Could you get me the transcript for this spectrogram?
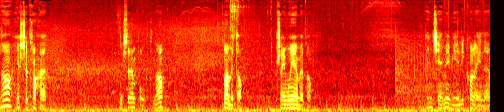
No, jeszcze trochę. Jeszcze ten punkt, no. Mamy to. Przejmujemy to. Będziemy mieli kolejne.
